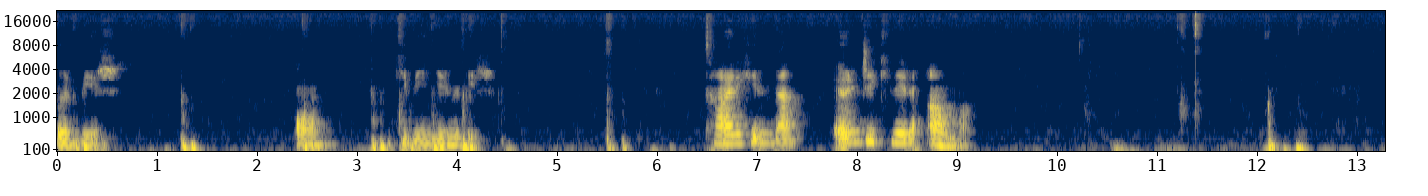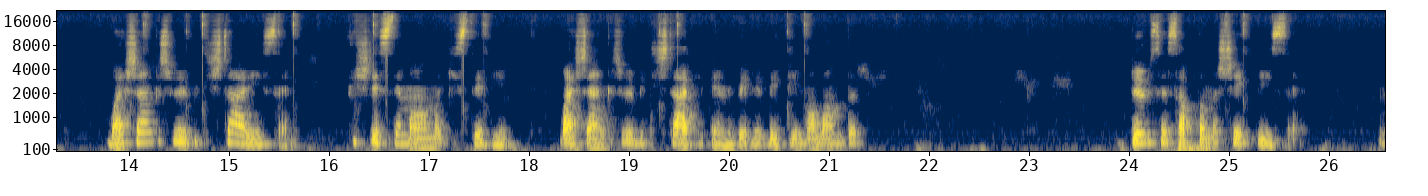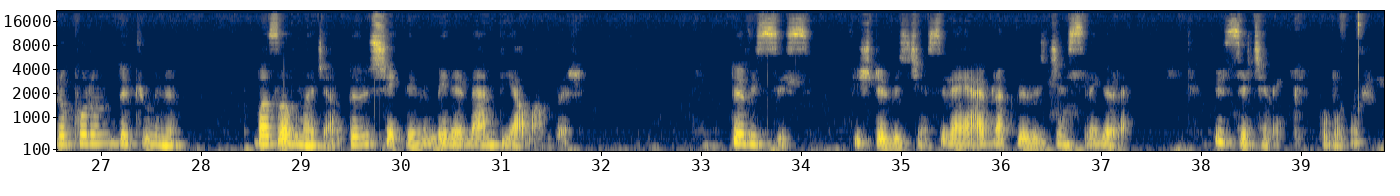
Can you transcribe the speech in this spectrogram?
01 10 2021 tarihinden öncekileri alma. Başlangıç ve bitiş tarihi ise fiş listemi almak istediğim başlangıç ve bitiş tarihlerini belirlediğim alandır. Döviz hesaplama şekli ise raporun dökümünün baz alınacağı döviz şeklinin belirlendiği alandır. Dövizsiz, fiş döviz cinsi veya evrak döviz cinsine göre üst seçenek bulunur.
